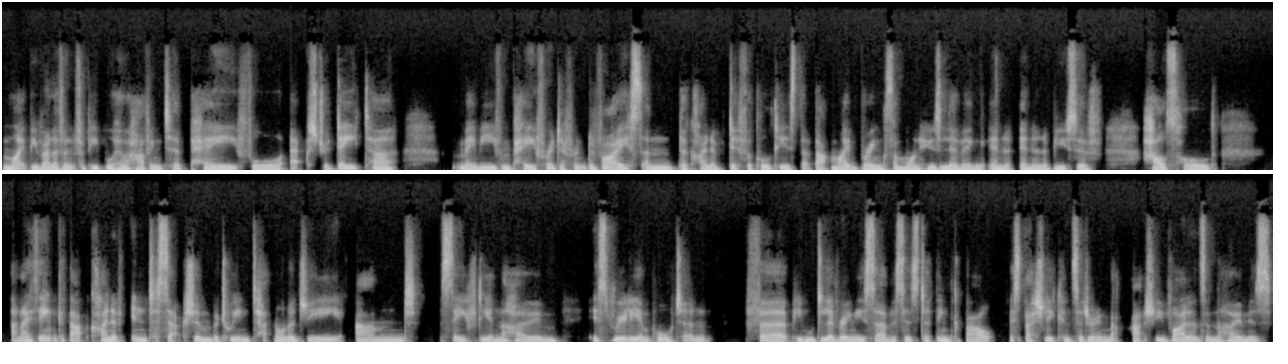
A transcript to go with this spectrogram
might be relevant for people who are having to pay for extra data maybe even pay for a different device and the kind of difficulties that that might bring someone who's living in in an abusive household. And i think that kind of intersection between technology and safety in the home is really important for people delivering these services to think about especially considering that actually violence in the home is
